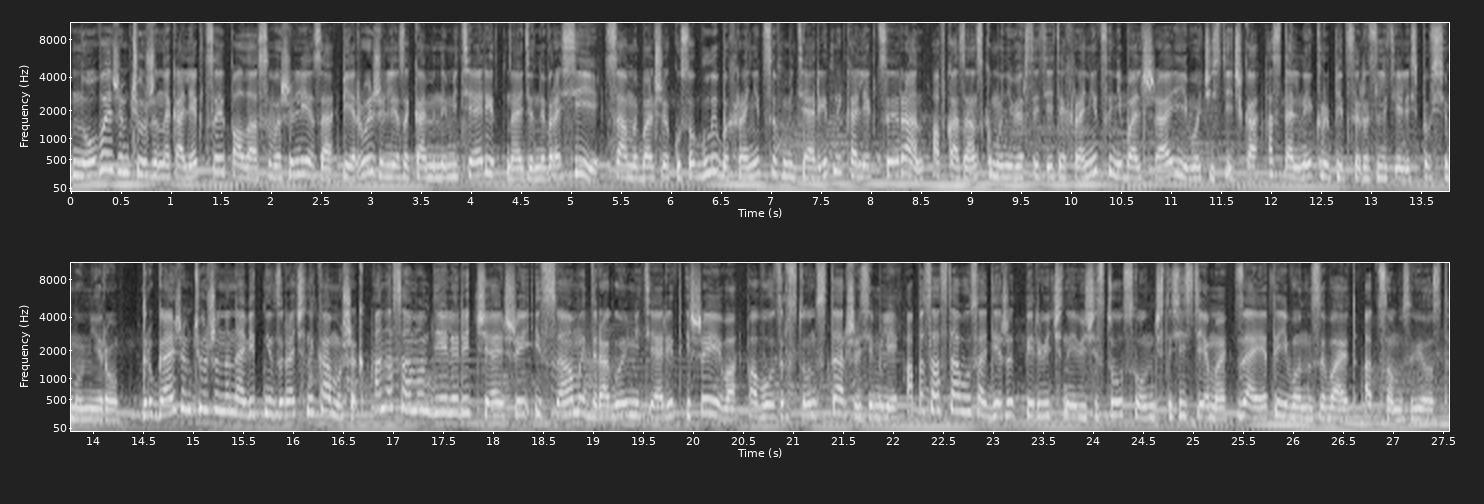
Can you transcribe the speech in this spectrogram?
Новая жемчужина коллекции паласового железа. Первый железокаменный метеорит, найденный в России. Самый большой кусок глыбы хранится в метеоритной коллекции РАН, а в Казанском университете хранится небольшая его частичка. Остальные крупицы разлетелись по всему миру. Другая жемчужина на вид невзрачный камушек, а на самом деле редчайший и самый дорогой метеорит Ишеева. По возрасту он старше Земли, а по составу содержит первичное вещество Солнечной системы. За это его называют отцом звезд.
